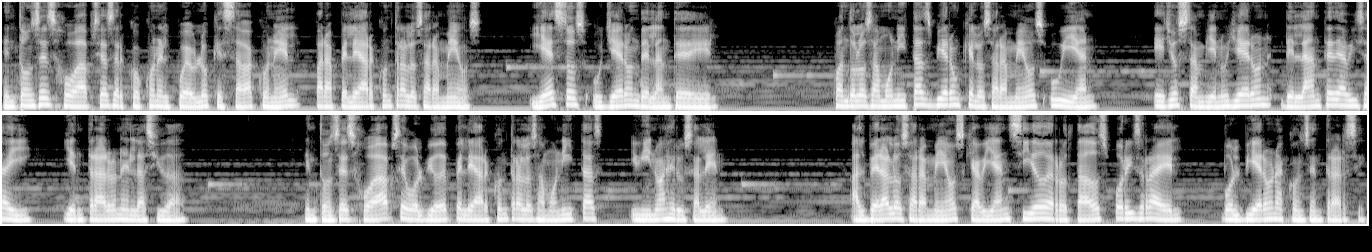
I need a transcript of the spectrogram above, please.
Entonces Joab se acercó con el pueblo que estaba con él para pelear contra los arameos, y estos huyeron delante de él. Cuando los amonitas vieron que los arameos huían, ellos también huyeron delante de Abisaí y entraron en la ciudad. Entonces Joab se volvió de pelear contra los amonitas y vino a Jerusalén. Al ver a los arameos que habían sido derrotados por Israel, volvieron a concentrarse.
